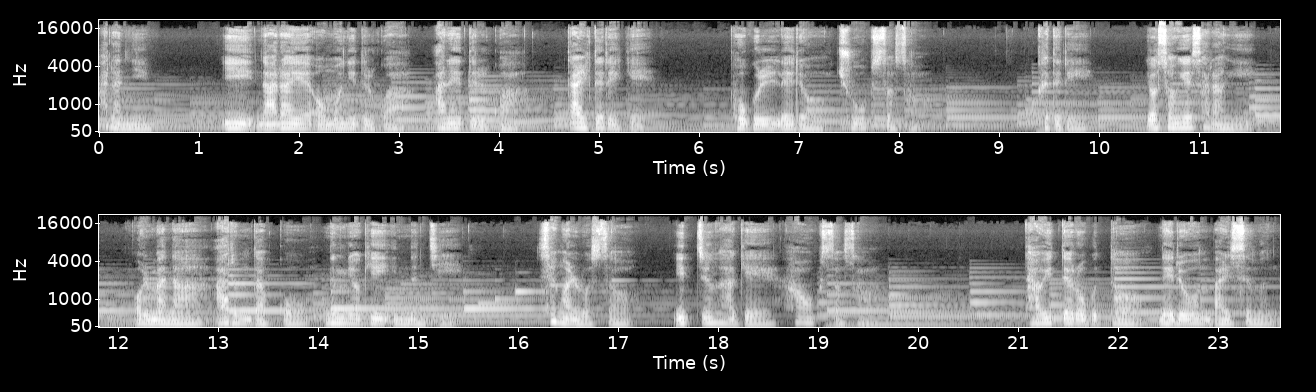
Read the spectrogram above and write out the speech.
하나님, 이 나라의 어머니들과 아내들과 딸들에게 복을 내려 주옵소서. 그들이 여성의 사랑이 얼마나 아름답고 능력이 있는지 생활로서 입증하게 하옵소서. 다윗 때로부터 내려온 말씀은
